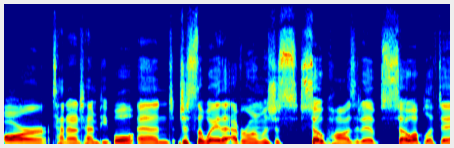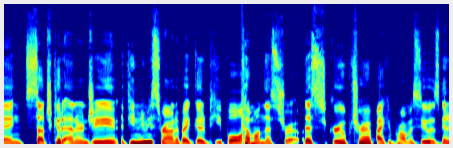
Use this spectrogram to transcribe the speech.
are 10 out of 10 people. And just the way that everyone was just so positive, so uplifting, such good energy. If you need to be surrounded by good people, come on this trip. This group trip, I can promise you, is going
